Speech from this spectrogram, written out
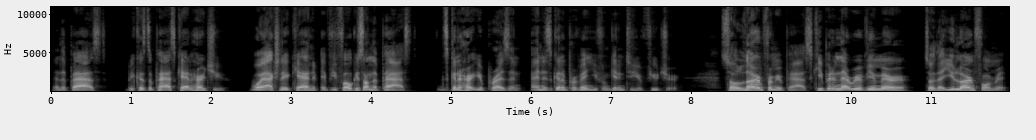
in the past because the past can't hurt you. Well, actually it can. If you focus on the past, it's going to hurt your present and it's going to prevent you from getting to your future. So learn from your past. Keep it in that rearview mirror so that you learn from it,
